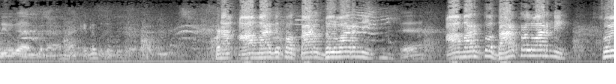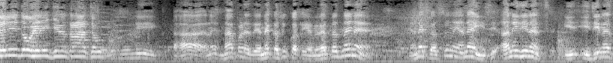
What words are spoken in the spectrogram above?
નિર્વ્યાન બધા કેટલું બધું પણ આ- માર્ગ તો તાર તલવારની. હે? આ માર્ગ તો ધાર તલવારની. સોહેલી દોહેલી જીનતના ચૌદ બોલી, હા ના પણ એને કશું રહેત જ નહીં ને. એને કશું નહીં એને અનઇઝીનેસ ઇઝીનેસ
